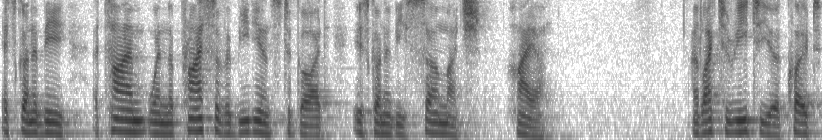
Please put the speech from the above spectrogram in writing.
It's going to be a time when the price of obedience to God is going to be so much higher. I'd like to read to you a quote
